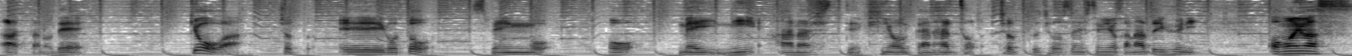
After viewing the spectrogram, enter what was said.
あったので、今日は、ちょっと、英語とスペイン語をメインに話してみようかなと、ちょっと挑戦してみようかなというふうに思います。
